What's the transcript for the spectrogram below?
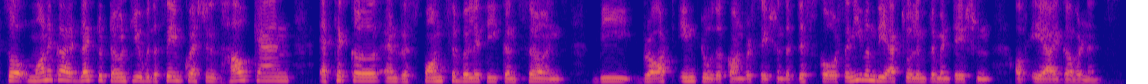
So, Monica, I'd like to turn to you with the same question is how can ethical and responsibility concerns be brought into the conversation, the discourse, and even the actual implementation of AI governance?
